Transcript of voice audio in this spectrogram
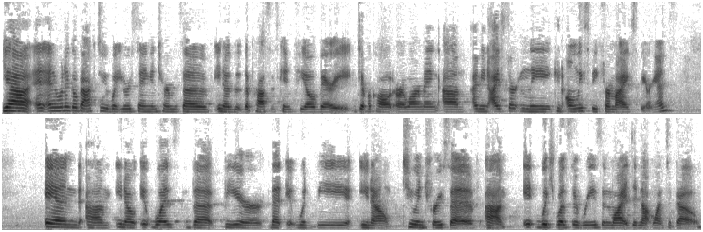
Yeah, and, and I want to go back to what you were saying in terms of, you know, the, the process can feel very difficult or alarming. Um, I mean, I certainly can only speak from my experience. And, um, you know, it was the fear that it would be, you know, too intrusive, um, it, which was the reason why I did not want to go.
